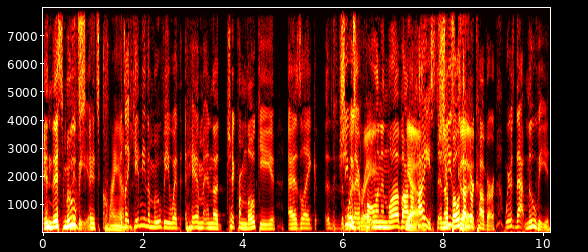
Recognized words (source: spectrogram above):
In this movie. It's, it's crammed. It's like give me the movie with him and the chick from Loki as like She where was they're great. falling in love on Yeah. a heist and they're She's both good. undercover. Where's that movie?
